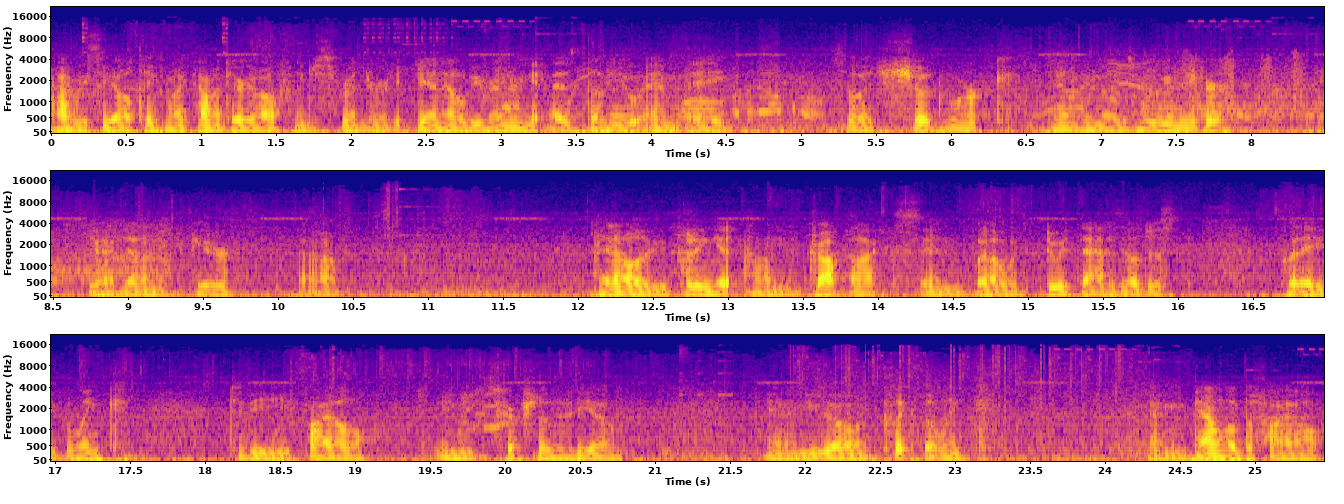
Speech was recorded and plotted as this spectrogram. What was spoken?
obviously I'll take my commentary off and just render it again. I'll be rendering it as WMA so it should work in Windows Movie Maker. If you have that on your computer uh, and I'll be putting it on Dropbox and what I would do with that is I'll just put a link to the file in the description of the video and you go and click the link and download the file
